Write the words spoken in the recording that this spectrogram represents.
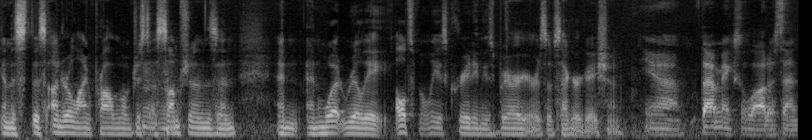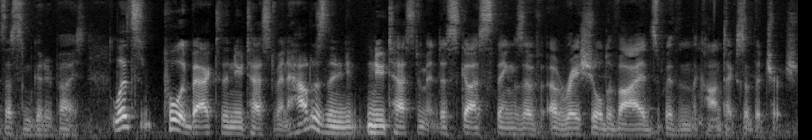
and this, this underlying problem of just mm-hmm. assumptions and, and, and what really ultimately is creating these barriers of segregation. Yeah, that makes a lot of sense. That's some good advice. Let's pull it back to the New Testament. How does the New Testament discuss things of, of racial divides within the context of the church?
